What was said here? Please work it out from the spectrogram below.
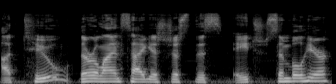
Atu. Their alliance tag is just this H symbol here.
